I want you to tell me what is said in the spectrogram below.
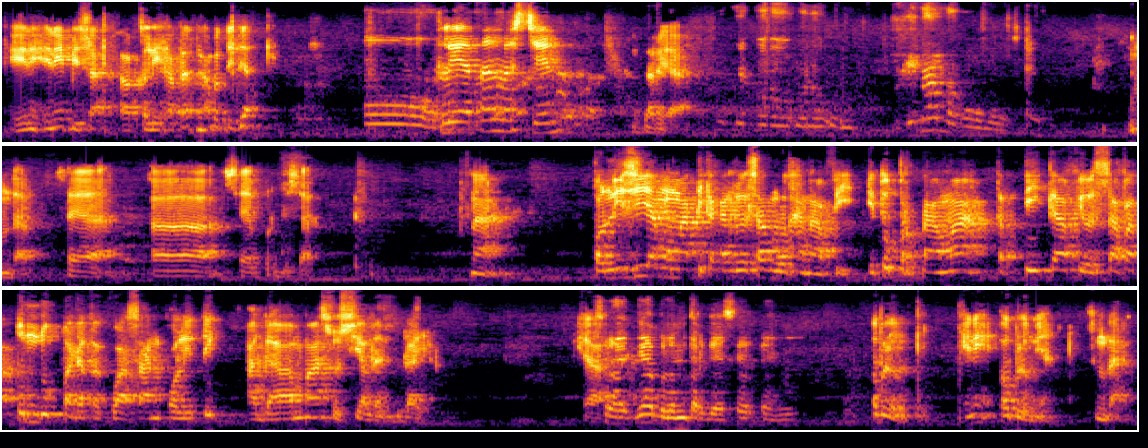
Ini ini bisa kelihatan apa tidak? Kelihatan Mas Jen. Bentar ya. Bentar, saya uh, saya perbesar. Nah, kondisi yang mematikan filsafat menurut Hanafi itu pertama ketika filsafat tunduk pada kekuasaan politik, agama, sosial dan budaya. Ya. Slide-nya belum tergeser kayaknya. Oh belum. Ini oh belum ya. Sebentar.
